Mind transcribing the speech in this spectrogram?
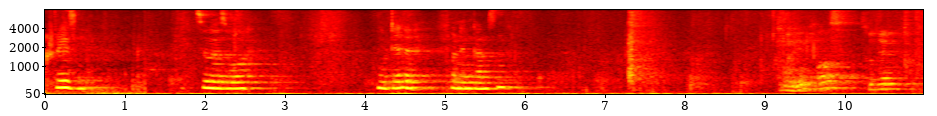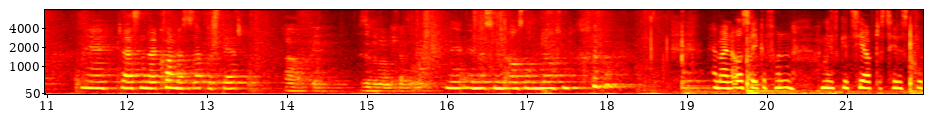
Crazy. Sogar so Modelle von dem Ganzen. Man hier nicht raus zu dem? Nee, da ist ein Balkon, das ist abgesperrt. Ah, okay. Hier sind wir noch nicht ganz oben. Nee, wir müssen außen rumlaufen. wir haben einen Ausweg gefunden. Und jetzt geht's hier auf das Teleskop.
